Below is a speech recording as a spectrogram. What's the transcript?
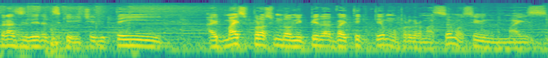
brasileira de skate? Ele tem. Aí mais próximo da Olimpíada vai ter que ter uma programação assim, mais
